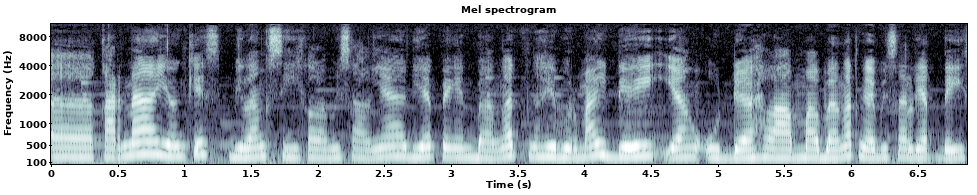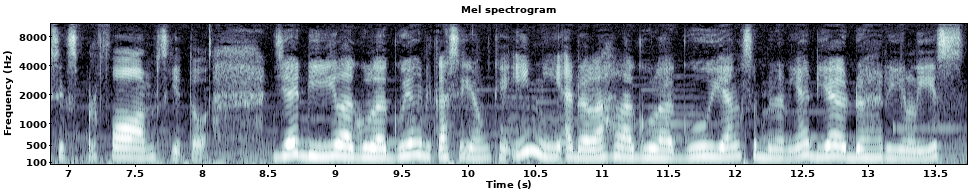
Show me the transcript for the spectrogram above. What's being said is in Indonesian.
uh, karena Yongke bilang sih kalau misalnya dia pengen banget ngehibur My Day yang udah lama banget nggak bisa lihat Day Six performs gitu. Jadi lagu-lagu yang dikasih Yongke ini adalah lagu-lagu yang sebenarnya dia udah rilis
